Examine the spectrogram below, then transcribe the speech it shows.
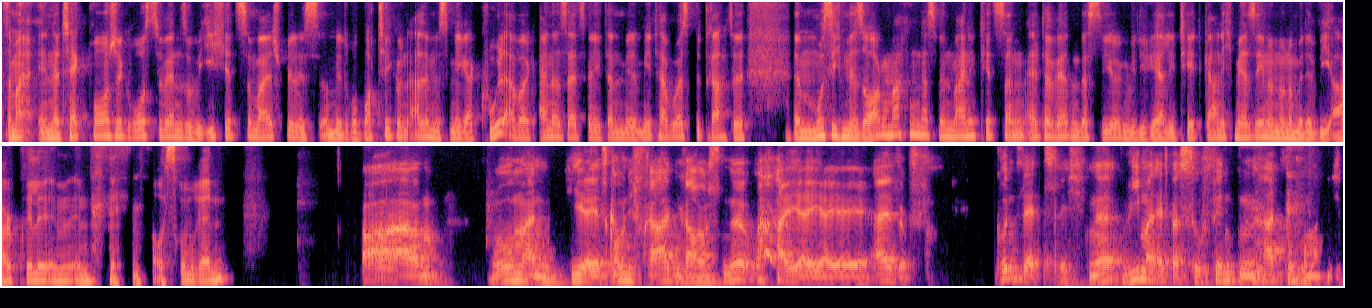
sag mal, in der Tech-Branche groß zu werden, so wie ich jetzt zum Beispiel, ist äh, mit Robotik und allem, ist mega cool. Aber einerseits, wenn ich dann mir Metaverse betrachte, ähm, muss ich mir Sorgen machen, dass wenn meine Kids dann älter werden, dass sie irgendwie die Realität gar nicht mehr sehen und nur noch mit der VR-Brille im, in, im Haus rumrennen. Oh, oh Mann, hier, jetzt kommen die Fragen raus. Ne? Also, grundsätzlich, ne, wie man etwas zu finden hat, wovon man sich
